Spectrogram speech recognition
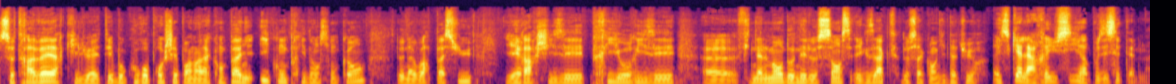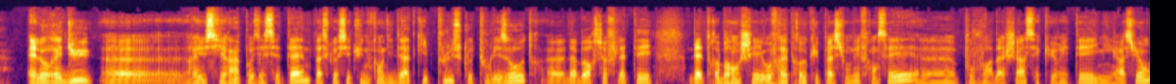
ce travers qui lui a été beaucoup reproché pendant la campagne, y compris dans son camp, de n'avoir pas su hiérarchiser, prioriser, finalement donner le sens exact de sa candidature. Est-ce qu'elle a réussi à imposer ses thèmes? Elle aurait dû euh, réussir à imposer ses thèmes parce que c'est une candidate qui, plus que tous les autres, euh, d'abord se flattait d'être branchée aux vraies préoccupations des Français, euh, pouvoir d'achat, sécurité, immigration,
